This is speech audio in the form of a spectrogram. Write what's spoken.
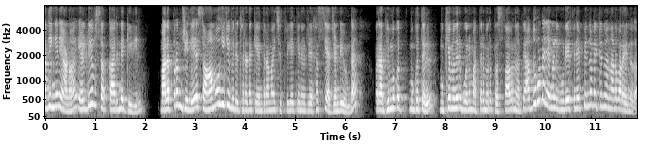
അതിങ്ങനെയാണ് എൽ ഡി എഫ് സർക്കാരിന്റെ കീഴിൽ മലപ്പുറം ജില്ലയെ സാമൂഹിക വിരുദ്ധരുടെ കേന്ദ്രമായി ചിത്രീകരിക്കാൻ ഒരു രഹസ്യ അജണ്ടയുണ്ട്. ഒരു അഭിമുഖ മുഖത്തിൽ മുഖ്യമന്ത്രി പോലും അത്തരമൊരു പ്രസ്താവന നടത്തി. അതുകൊണ്ട് ഞങ്ങൾ യു ഡി എഫിനെ പിന്തുണയ്ക്കുന്നു എന്നാണ് പറയുന്നത്.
